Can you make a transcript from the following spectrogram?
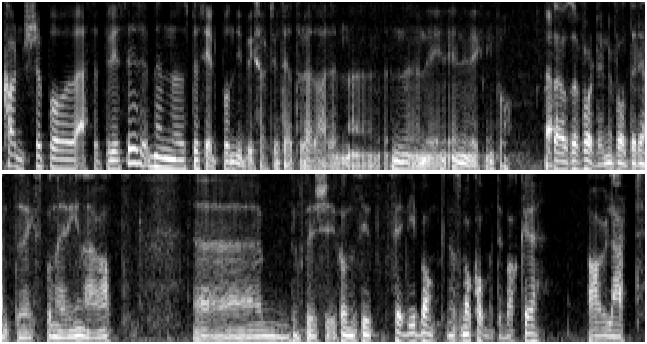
kanskje på assetpriser, men spesielt på nybyggsaktivitet tror jeg det har en, en, en, innvirkning på. Så er også Fordelen i forhold til renteeksponeringen er at eh, kan du si, selv de bankene som har kommet tilbake, har jo lært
